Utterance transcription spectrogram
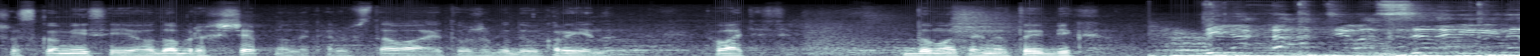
що з комісії, його добре щипнули, каже, вставай, то вже буде Україна. Хватить думати в той бік. Біля хаті Василини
